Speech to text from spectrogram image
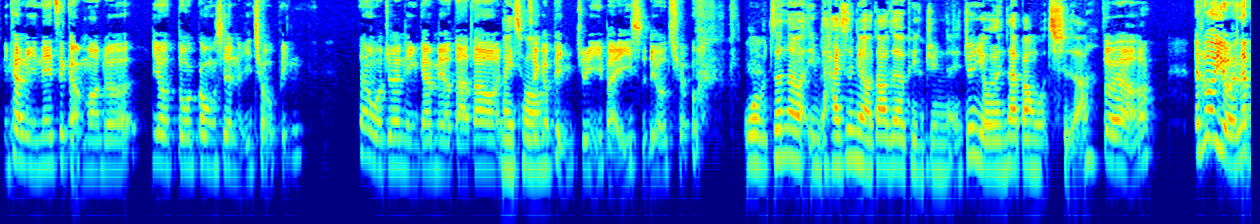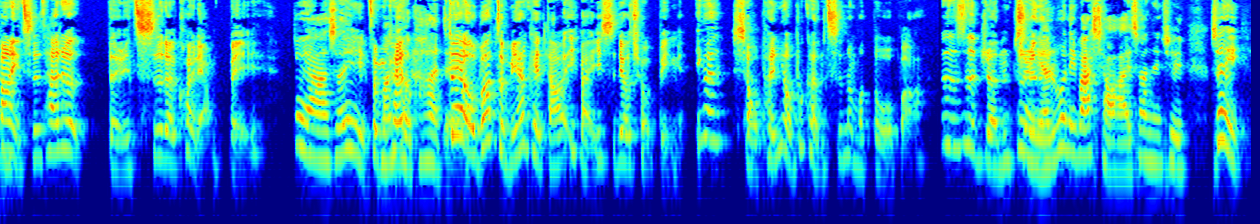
你看你那次感冒就又多贡献了一球冰，但我觉得你应该没有达到没错这个平均一百一十六球。我真的还是没有到这个平均的，就有人在帮我吃啊。对啊，哎，如果有人在对帮你吃，他就等于吃了快两倍。对啊，所以蛮怎么可怕的。对啊，我不知道怎么样可以达到一百一十六球冰，欸因为小朋友不可能吃那么多吧？这是人均如果你把小孩算进去，所以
